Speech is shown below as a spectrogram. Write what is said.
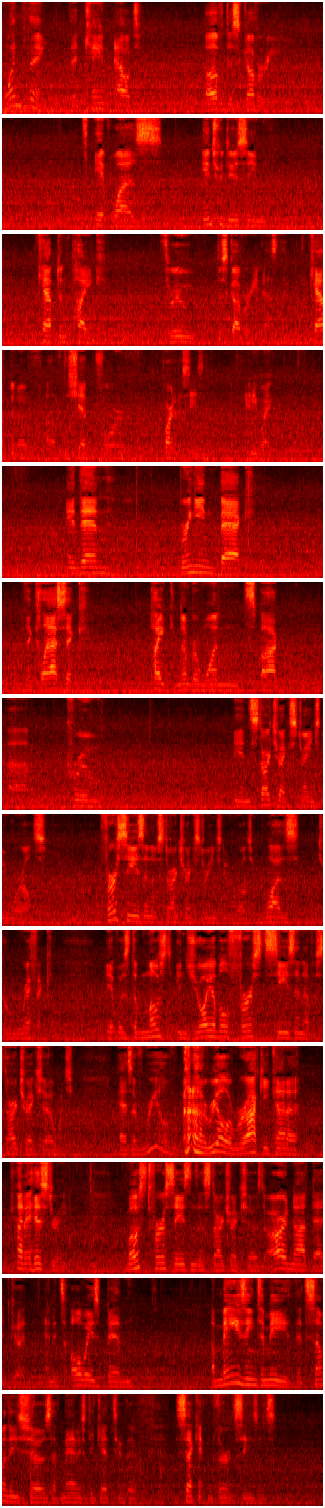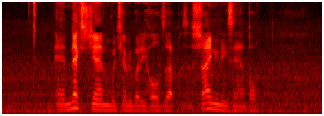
one thing that came out of Discovery, it was introducing Captain Pike through Discovery as the, the captain of, of the ship for part of the season, anyway and then bringing back the classic Pike number one Spock um, crew in Star Trek Strange New Worlds. First season of Star Trek Strange New Worlds was terrific. It was the most enjoyable first season of a Star Trek show, which has a real, real rocky kind of kind of history most first seasons of Star Trek shows are not that good. And it's always been amazing to me that some of these shows have managed to get to the second and third seasons. And Next Gen, which everybody holds up as a shining example,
